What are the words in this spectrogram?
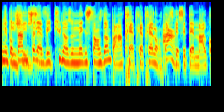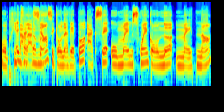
Mais pourtant, Michel dit- a vécu dans une existence d'homme pendant très, très, très longtemps. parce que c'était mal compris par la science et qu'on n'avait pas accès aux mêmes soins qu'on a maintenant.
